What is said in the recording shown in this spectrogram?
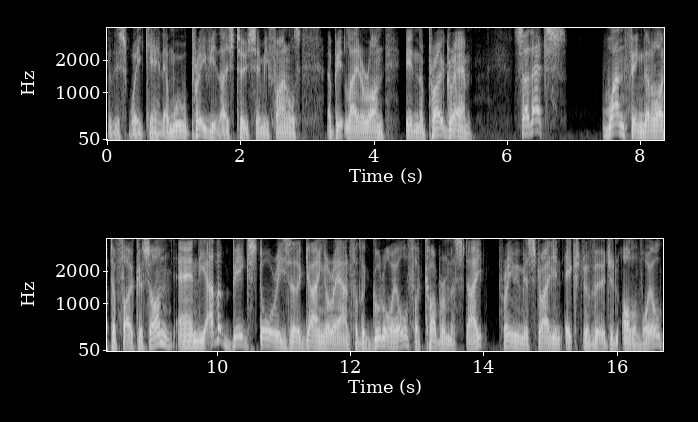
this weekend. And we will preview those two semi finals a bit later on in the program. So that's one thing that I like to focus on, and the other big stories that are going around for the good oil for Cobram Estate, premium Australian extra virgin olive oil.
